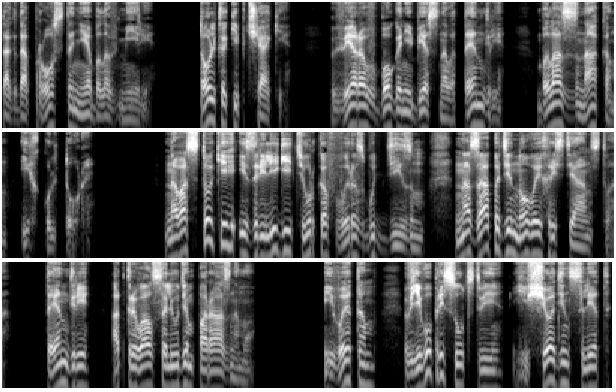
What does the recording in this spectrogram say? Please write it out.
тогда просто не было в мире. Только кипчаки. Вера в Бога Небесного Тенгри была знаком их культуры. На востоке из религии тюрков вырос буддизм, на западе новое христианство. Тенгри открывался людям по-разному. И в этом, в его присутствии, еще один след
